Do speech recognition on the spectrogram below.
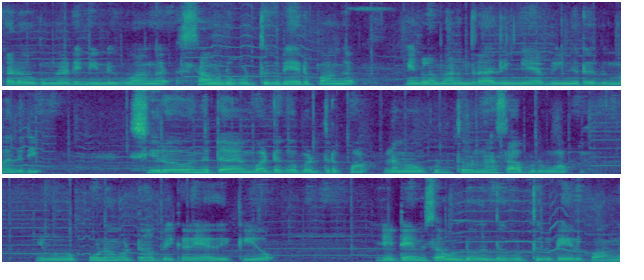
கடவுளுக்கு முன்னாடி நின்றுக்குவாங்க சவுண்டு கொடுத்துக்கிட்டே இருப்பாங்க. எங்களை மறந்துடாதீங்க அப்படிங்கிறது மாதிரி. சிரோ வந்துட்டு அவன் பாட்டுக்கு படுத்திருப்பான். நம்ம கொடுத்தோன்னா சாப்பிடுவான். இவங்க பூனை மட்டும் அப்படி கிடையாது கியோ. எனி டைம் சவுண்டு வந்து கொடுத்துக்கிட்டே இருப்பாங்க.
